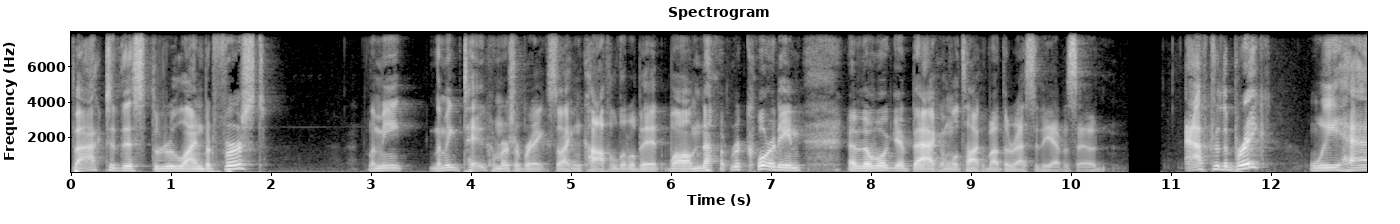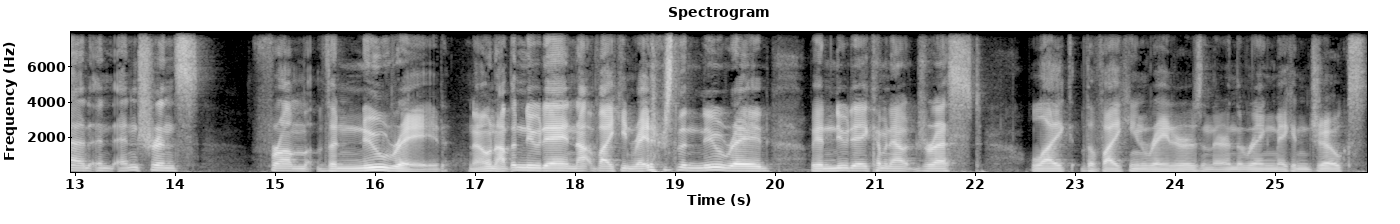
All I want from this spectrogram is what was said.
back to this through line, but first, let me let me take a commercial break so I can cough a little bit while I'm not recording, and then we'll get back and we'll talk about the rest of the episode. After the break, we had an entrance from the new raid. No, not the New Day, not Viking Raiders, the new raid. We had New Day coming out dressed like the Viking Raiders, and they're in the ring making jokes,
